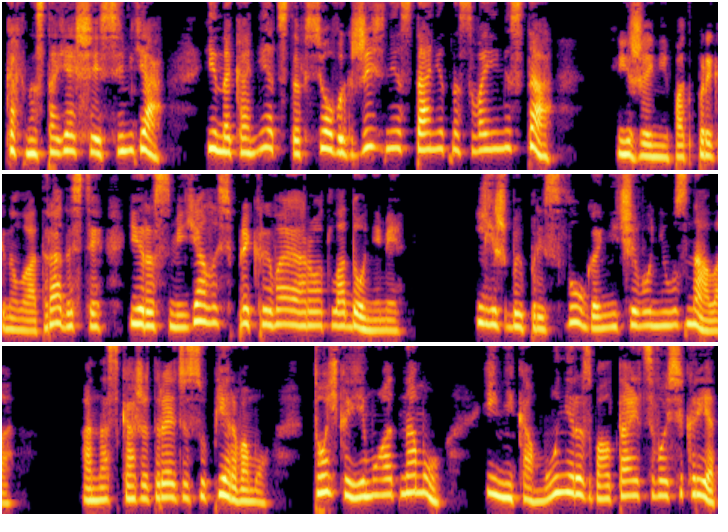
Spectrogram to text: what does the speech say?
как настоящая семья, и, наконец-то, все в их жизни станет на свои места — и Женя подпрыгнула от радости и рассмеялась, прикрывая рот ладонями. Лишь бы прислуга ничего не узнала. Она скажет Реджису первому, только ему одному, и никому не разболтает свой секрет.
